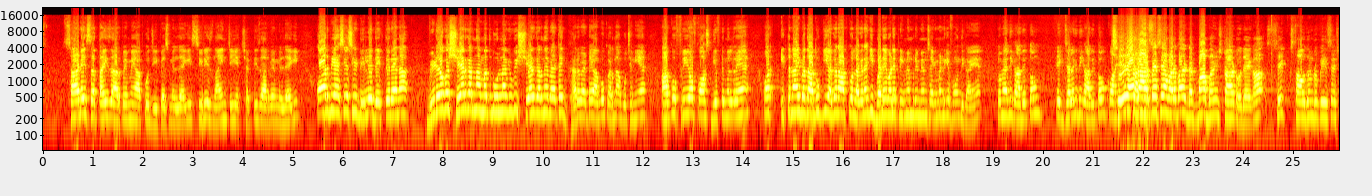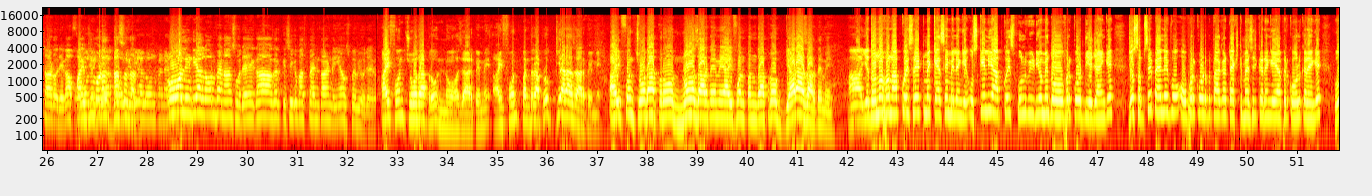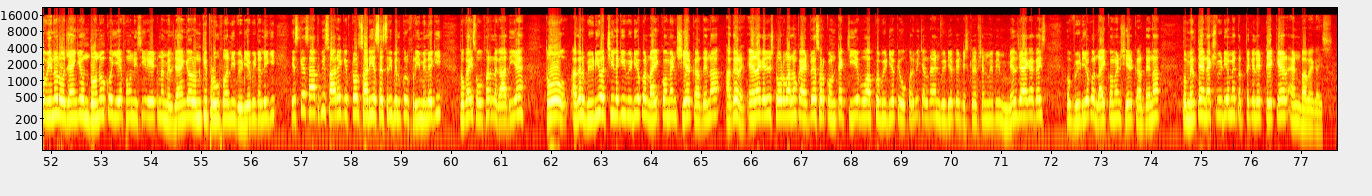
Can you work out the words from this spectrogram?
साढ़े सत्ताईस हज़ार रुपये में आपको जीपीएस मिल जाएगी। सीरीज़ नाइन चाहिए, छत्तीस हज़ार रुपये मिल जाएगी। और भी ऐसी ऐसी डीले देखते रहना। वीडियो को शेयर करना मत भूलना, क्योंकि शेयर करने बैठे, घर बैठे आपको करना कुछ नहीं है। आपको फ्री ऑफ़ कॉस्ट गिफ्ट मिल रहे हैं। और इतना ही बता दूँ कि अगर आपको लग रहा है कि बड़े बड़े प्रीमियम प्रीमियम सेगमेंट के फ़ोन दिखाए हैं तो मैं दिखा देता हूँ। एक झलक दिखा देता हूँ छह हज़ार रुपए से हमारे पास डब्बा बन स्टार्ट हो जाएगा सिक्स थाउज़ेंड रुपीज़ से स्टार्ट हो जाएगा फाइव जी मॉडल दस हज़ार। ऑल इंडिया लोन फाइनेंस हो जाएगा अगर किसी के पास पैन कार्ड नहीं है उस पर भी हो जाएगा। आईफोन चौदह प्रो नौ हज़ार रुपए में आईफोन पंद्रह प्रो ग्यारह हज़ार रुपए में। आईफोन चौदह प्रो नौ हज़ार रुपए में आईफोन पंद्रह प्रो ग्यारह हज़ार रुपए में। हाँ ये दोनों फ़ोन आपको इस रेट में कैसे मिलेंगे? उसके लिए आपको इस फुल वीडियो में दो ऑफ़र कोड दिए जाएँगे, जो सबसे पहले वो ऑफ़र कोड बताकर टेक्स्ट मैसेज करेंगे या फिर कॉल करेंगे, वो विनर हो जाएँगे। उन दोनों को ये फ़ोन इसी रेट में मिल जाएँगे और उनकी प्रूफ वाली वीडियो भी डलेगी। इसके साथ भी सारे गिफ्ट और सारी एसेसरी बिल्कुल फ्री मिलेगी। तो इस ऑफ़र लगा दिया है। तो अगर वीडियो अच्छी लगी, वीडियो को लाइक कमेंट शेयर कर देना। अगर एरा गैजेट स्टोर वालों का एड्रेस और कॉन्टैक्ट चाहिए, वो आपको वीडियो के ऊपर भी चल रहा है एंड वीडियो के डिस्क्रिप्शन में भी मिल जाएगा गाइस तो वीडियो को लाइक कमेंट शेयर कर देना। तो मिलते हैं नेक्स्ट वीडियो में, तब तक के लिए take care and bye guys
